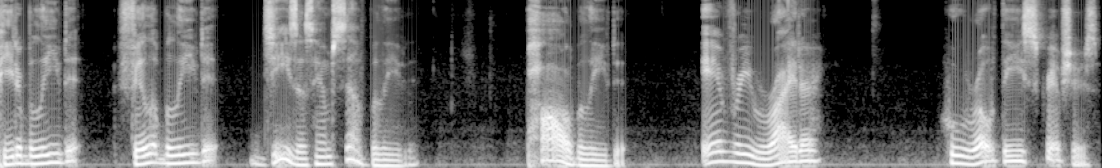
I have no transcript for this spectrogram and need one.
Peter believed it, Philip believed it, Jesus himself believed it. Paul believed it. Every writer who wrote these scriptures,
